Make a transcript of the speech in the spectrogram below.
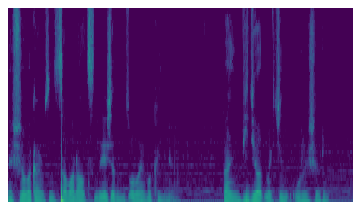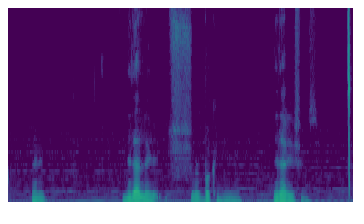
Ya şuna bakar mısınız? Sabahın altısında yaşadığımız olaya bakın ya. Ben video atmak için uğraşıyorum. Yani nelerle şuna bir bakın ya. Neler yaşıyoruz. Cık.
